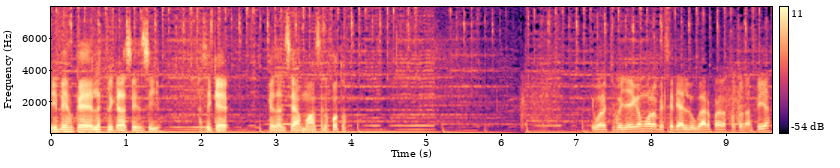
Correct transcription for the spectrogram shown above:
Y me dijo que le explicara así sencillo. Así que, ¿qué tal si vamos a hacer la foto? Y bueno chicos, ya llegamos a lo que sería el lugar para la fotografía.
